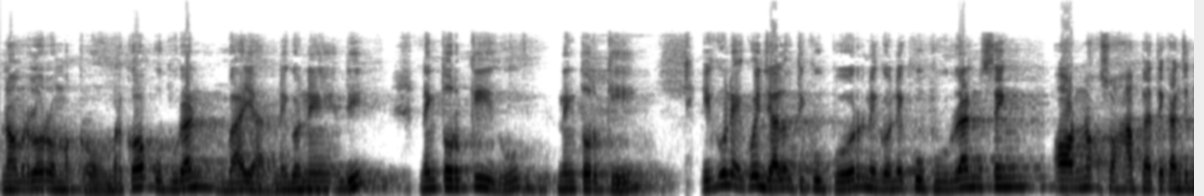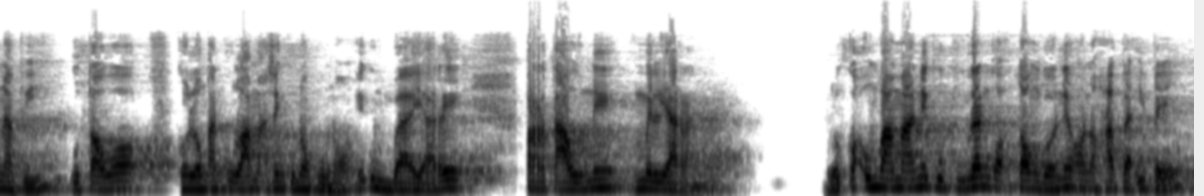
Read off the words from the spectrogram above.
nomor loro makruh. Mergo kuburan bayar ning gone ndi? Ning Turki iku, ning Turki. Iku nek kowe njaluk dikubur ning gone kuburan sing ana sahabate Kanjeng Nabi utawa golongan ulama sing kuno-kuno iku bayare per taune miliaran. Lho kok umpamane kuburan kok tanggane ana habaibe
